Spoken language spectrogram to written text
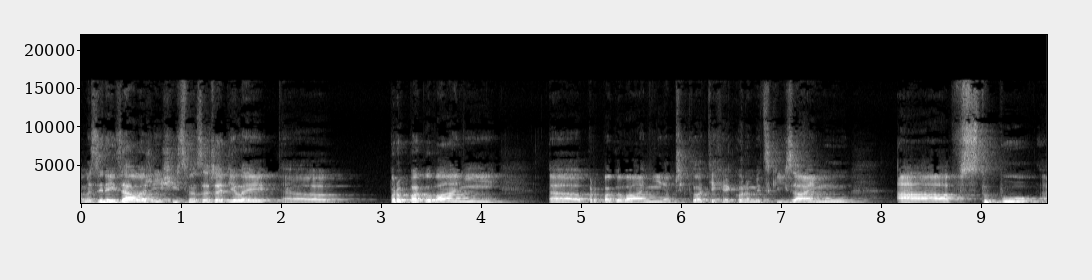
mezi nejzávažnější jsme zařadili propagování propagování například těch ekonomických zájmů a vstupu eh,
